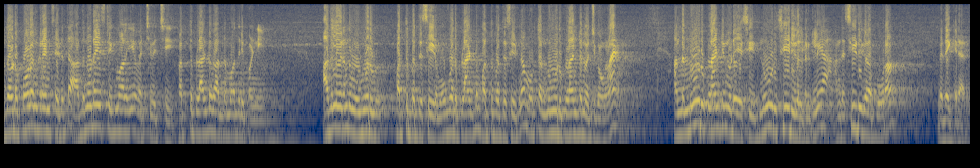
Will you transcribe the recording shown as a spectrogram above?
அதோட போலன் கிரெயின்ஸ் எடுத்து அதனுடைய ஸ்டிக்மாலையே வச்சு வச்சு பத்து பிளான்ட்டுக்கு அந்த மாதிரி பண்ணி அதுல இருந்து ஒவ்வொரு பத்து பத்து சீடு ஒவ்வொரு பிளான்ட்டும் பத்து பத்து சீடுனா மொத்தம் நூறு பிளான்ட்டுன்னு வச்சுக்கோங்களேன். அந்த நூறு பிளான்ட்டினுடைய சீட் நூறு சீடுகள் இருக்கு இல்லையா? அந்த சீடுகளை பூரா விதைக்கிறாரு.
